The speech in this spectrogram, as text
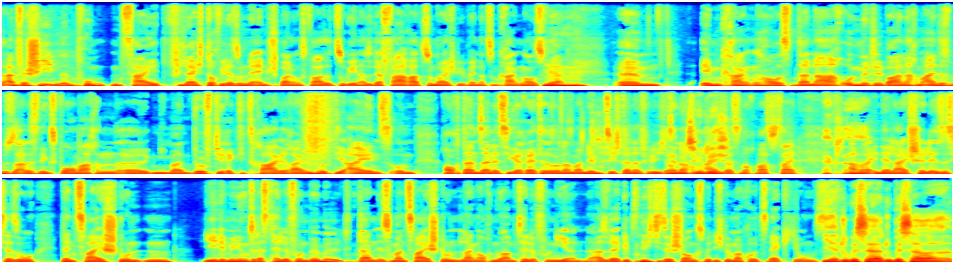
an verschiedenen Punkten Zeit, vielleicht doch wieder so eine Entspannungsphase zu gehen. Also der Fahrer zum Beispiel, wenn er zum Krankenhaus fährt, mhm. ähm, im Krankenhaus danach, unmittelbar nach dem Einsatz, müssen alles nichts vormachen. Äh, niemand wirft direkt die Trage rein und drückt die Eins und raucht dann seine Zigarette, sondern man nimmt sich dann natürlich auch ja, nach dem Einsatz noch was Zeit. Ja, klar. Aber in der Leitstelle ist es ja so, wenn zwei Stunden jede Minute das Telefon bimmelt, dann ist man zwei Stunden lang auch nur am Telefonieren. Also da gibt's nicht diese Chance mit, ich bin mal kurz weg, Jungs. Ja, du bist ja, du bist ja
